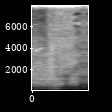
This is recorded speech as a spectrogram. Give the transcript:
Spree.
